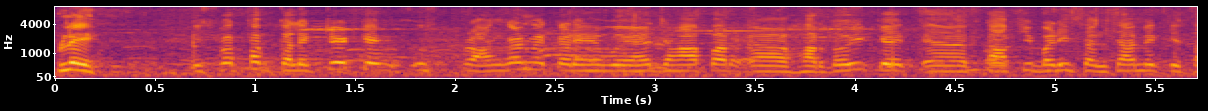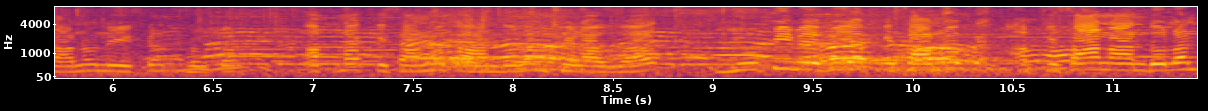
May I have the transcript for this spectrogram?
प्ले इस वक्त हम कलेक्ट्रेट के उस प्रांगण में खड़े हुए हैं, जहाँ पर हरदोई के काफ़ी बड़ी संख्या में किसानों ने एकत्र होकर अपना किसानों का आंदोलन छेड़ा हुआ है। यूपी में भी अब किसानों के, अब किसान आंदोलन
